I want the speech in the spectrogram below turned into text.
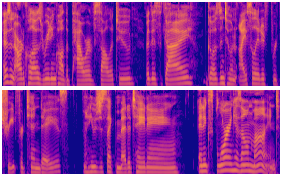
There's an article I was reading called The Power of Solitude, where this guy goes into an isolated retreat for 10 days and he was just like meditating and exploring his own mind.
